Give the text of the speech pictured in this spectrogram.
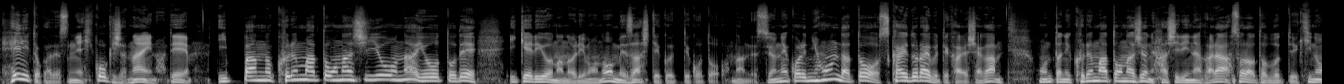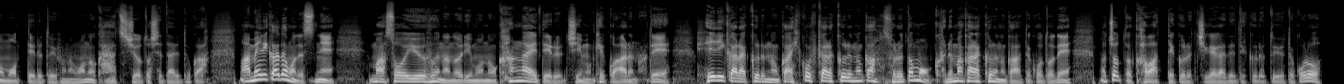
ヘリとかですね飛行機じゃないので一般の車と同じような用途で行けるような乗り物を目指していくってことなんですよね。これ日本だとスカイドライブって会社が本当に車と同じように走りながら空を飛ぶっていう機能を持っているというふうなものを開発しようとしてたりとか、アメリカでもですね、まあそういうふうな乗り物を考えているチーム結構あるので、ヘリから来るのか飛行機から来るのか、それとも車から来るのかってことで、まあ、ちょっと変わってくる違いが出てくるというところを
